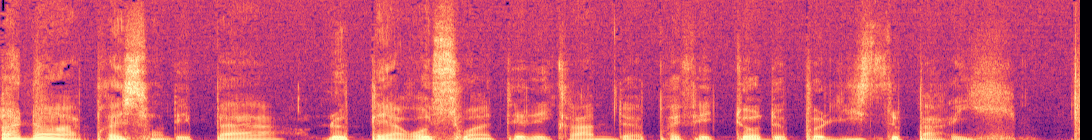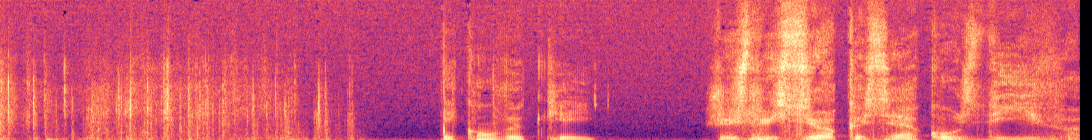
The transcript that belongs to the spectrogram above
Un an après son départ, le père reçoit un télégramme de la préfecture de police de Paris. Il est convoqué. Je suis sûr que c'est à cause d'Yves.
